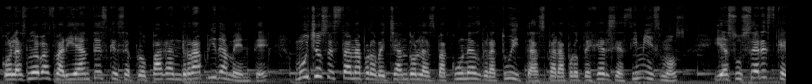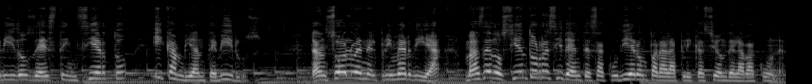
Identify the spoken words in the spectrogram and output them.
Con las nuevas variantes que se propagan rápidamente, muchos están aprovechando las vacunas gratuitas para protegerse a sí mismos y a sus seres queridos de este incierto y cambiante virus. Tan solo en el primer día, más de 200 residentes acudieron para la aplicación de la vacuna.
